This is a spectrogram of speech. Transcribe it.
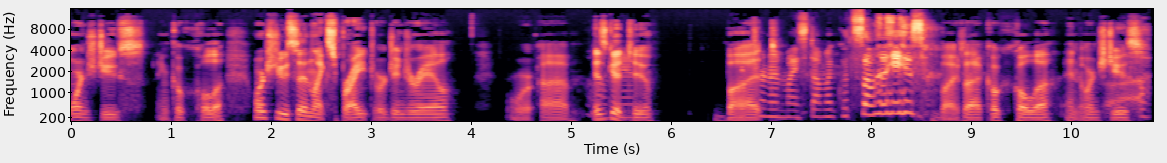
orange juice and Coca Cola, orange juice and like Sprite or ginger ale, or uh, is Oh, good man. too. But Turning my stomach with some of these. but uh, Coca Cola and orange juice. Ugh.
